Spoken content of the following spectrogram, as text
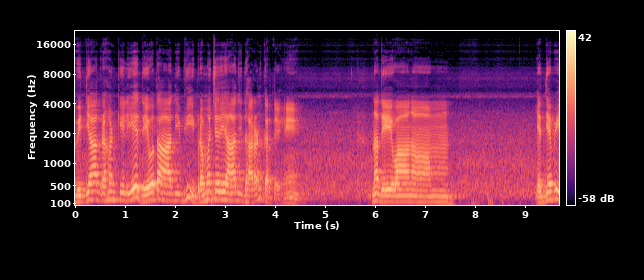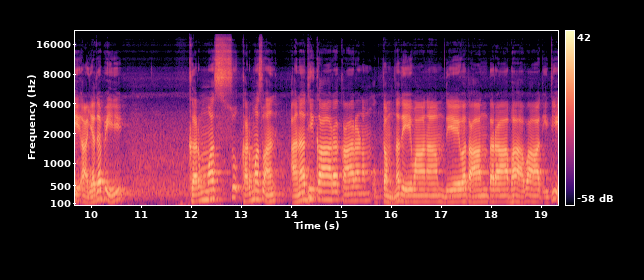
विद्या ग्रहण के लिए देवता आदि भी ब्रह्मचर्य आदि धारण करते हैं। न देवानाम यद्यपि यद्यपि कर्मसु कर्मसु अनधिकार कारणम उक्तम न देवानां देवतांतराभावात् इति,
